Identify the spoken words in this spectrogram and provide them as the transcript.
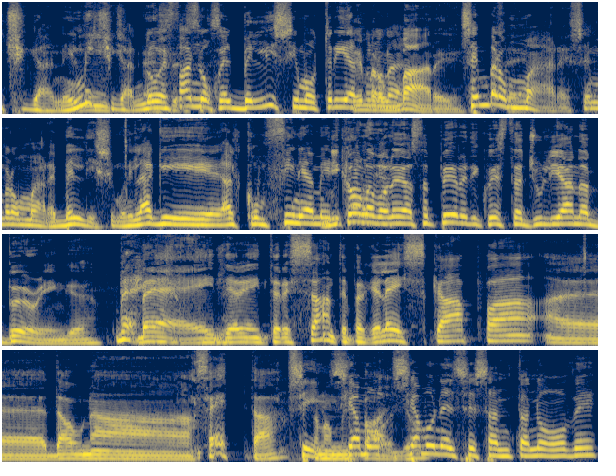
Michigan, il Michigan dove eh, sì, fanno sì, quel bellissimo triathlon. Sembra un mare. Sembra un Sì. mare, sembra un mare, bellissimo. I laghi al confine americano. Nicola voleva sapere di questa Giuliana Buring. Beh, Beh, è inter- interessante perché lei scappa eh, da una setta. Sì, se siamo, siamo nel 69,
